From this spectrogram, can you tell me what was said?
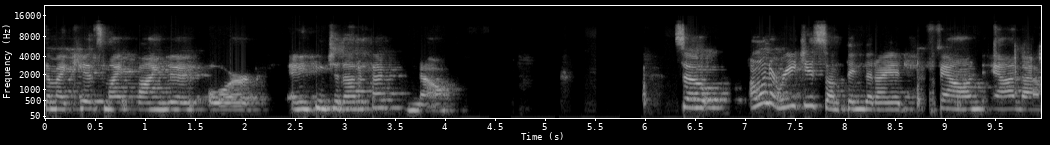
That my kids might find it or anything to that effect? No. So I want to read you something that I had found, and um,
